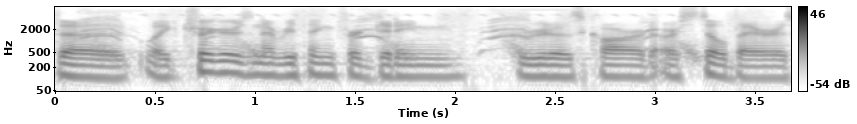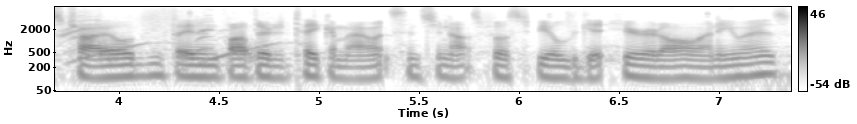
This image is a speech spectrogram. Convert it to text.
the like triggers and everything for getting Gerudo's card are still there as child. They didn't bother to take them out since you're not supposed to be able to get here at all, anyways.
